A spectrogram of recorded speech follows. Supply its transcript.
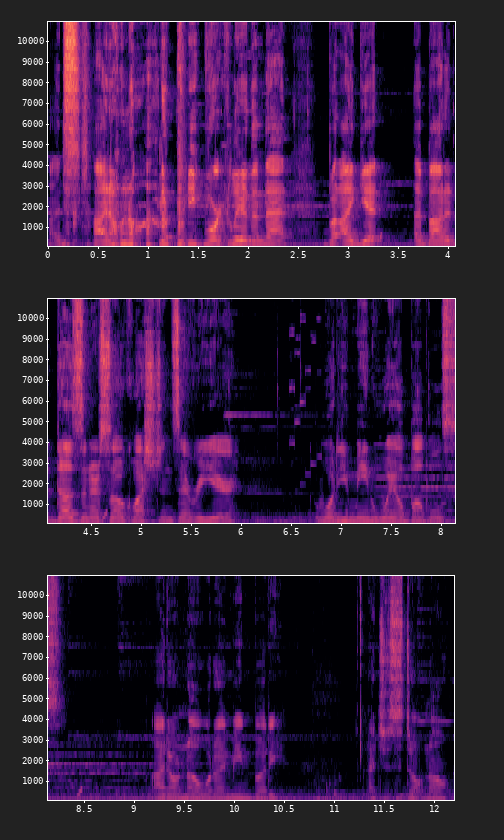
I just I don't know how to be more clear than that, but I get about a dozen or so questions every year. What do you mean whale bubbles? I don't know what I mean, buddy. I just don't know.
